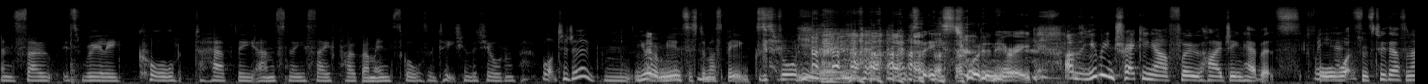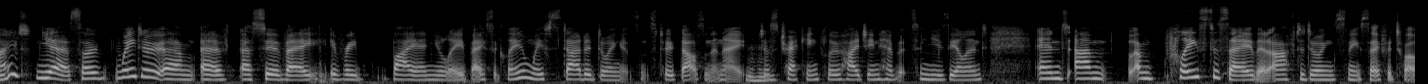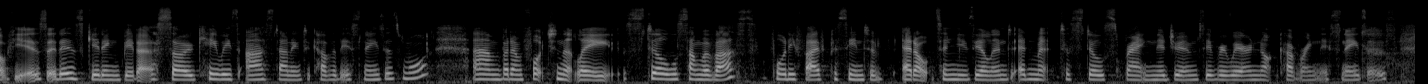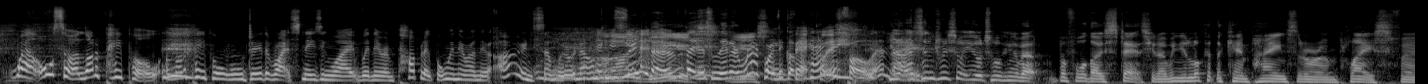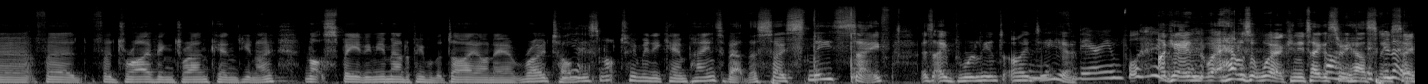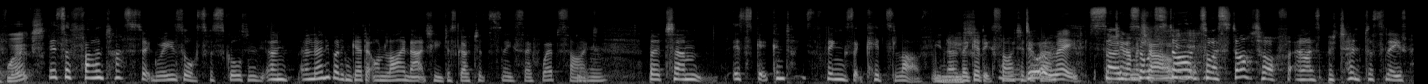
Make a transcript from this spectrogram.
And so it's really cool to have the um, Sneeze Safe program in schools and teaching the children what to do. Mm, your immune system must be extraordinary, absolutely extraordinary. Um, you've been tracking our flu hygiene habits for what, since 2008? Yeah, so we do um, a, a survey every biannually basically and we've started doing it since 2008 mm -hmm. just tracking flu hygiene habits in New Zealand and um, I'm pleased to say that after doing Sneeze Safe for 12 years it is getting better so Kiwis are starting to cover their sneezes more um, but unfortunately still some of us 45% of adults in New Zealand admit to still spraying their germs everywhere and not covering their sneezes. Well, also a lot of people, a lot of people will do the right sneezing way when they're in public, but when they're on their own somewhere where no one can oh, see yes. them, they just let it yes. rip or they've got exactly. their hands full, you know, It's interesting what you were talking about before those stats. You know, when you look at the campaigns that are in place for, for, for driving drunk and, you know, not speeding, the amount of people that die on our road toll, yeah. there's not too many campaigns about this. So Sneeze Safe is a brilliant idea. It's very important. Okay, and how does it work? Can you take us oh, through how Sneeze you know, Safe works? It's a fantastic resource for schools, and, and, and, anybody can get it online, actually. Just go to the Sneeze Safe website. Mm -hmm. But um, it contains the things that kids love. You know, yes. they get excited Do about. Do it me. So, so I start. So I start off and I pretend to sneeze.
